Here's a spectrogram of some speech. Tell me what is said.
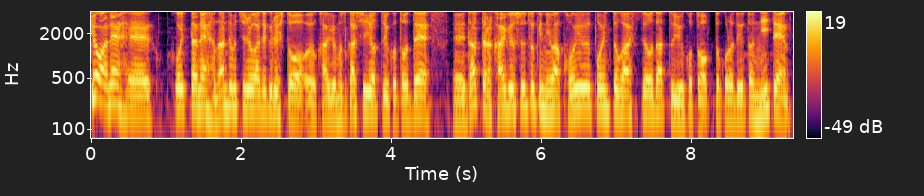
今日はね、えー、こういったね、何でも治療ができる人、開業難しいよということで、えー、だったら開業するときにはこういうポイントが必要だということ、ところで言うと2点。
